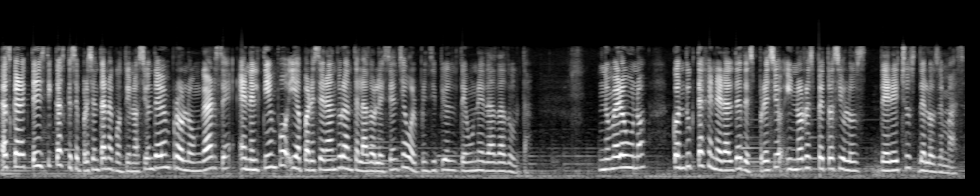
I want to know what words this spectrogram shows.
Las características que se presentan a continuación deben prolongarse en el tiempo y aparecerán durante la adolescencia o al principio de una edad adulta. Número 1. Conducta general de desprecio y no respeto hacia los derechos de los demás.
